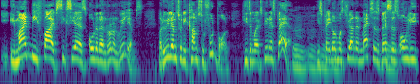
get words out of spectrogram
He he might be five, six years older than Ronwen Williams, But Williams, when it comes to football, he's a more experienced player. Mm, mm he's mm, played mm. almost 300 matches versus only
